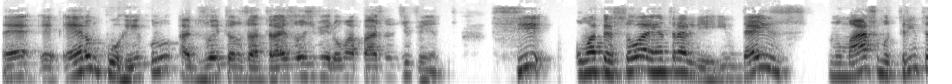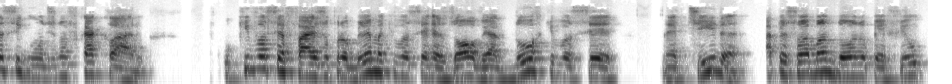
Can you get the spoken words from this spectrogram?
É, é, era um currículo há 18 anos atrás, hoje virou uma página de vendas. Se uma pessoa entra ali em 10 no máximo 30 segundos, não ficar claro o que você faz, o problema que você resolve, a dor que você né, tira, a pessoa abandona o perfil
